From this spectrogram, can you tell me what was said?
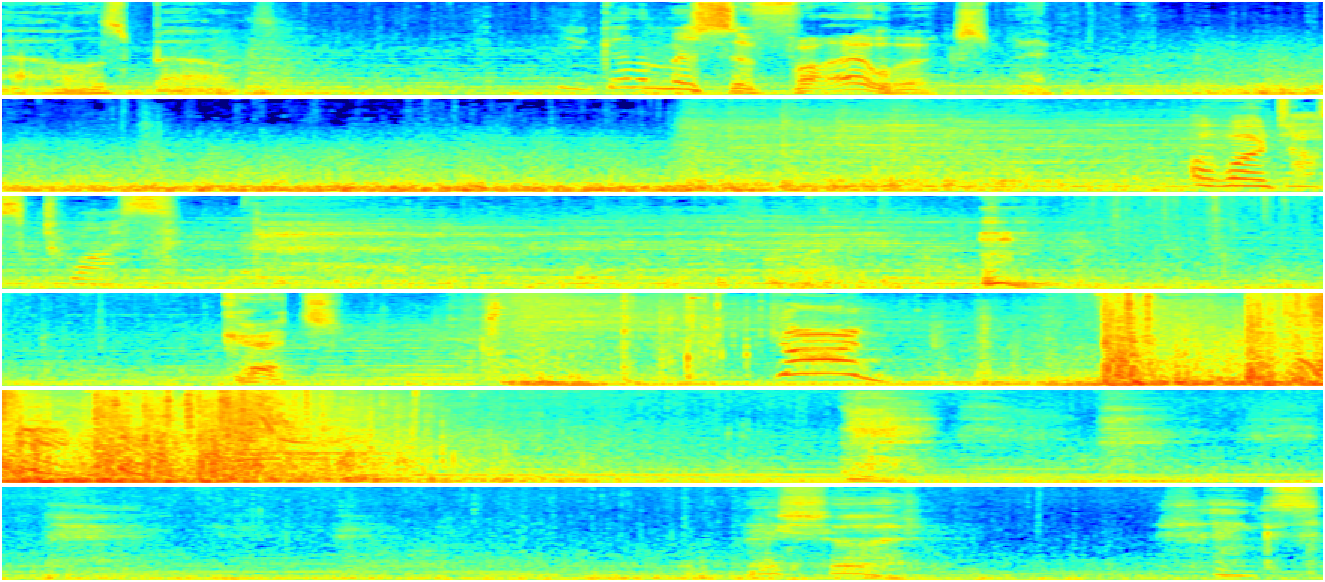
Pals, pals. You're gonna miss the fireworks, man. I won't ask twice. Cats. Gun! Nice shot. Thanks.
